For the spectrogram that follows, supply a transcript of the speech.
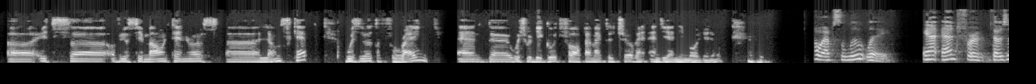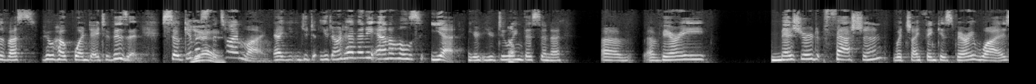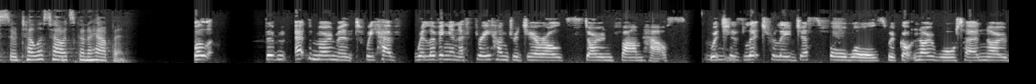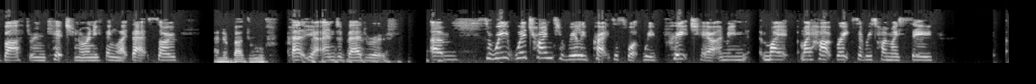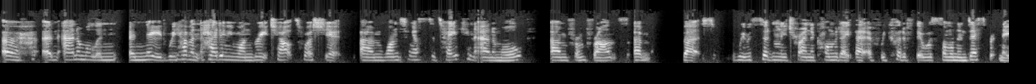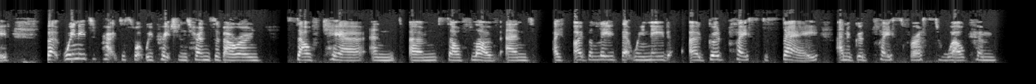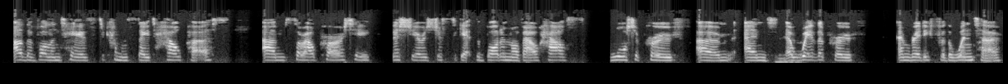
Uh, it's uh, obviously mountainous uh, landscape with a lot of rain, and uh, which would be good for permaculture and, and the animal, you know. oh, absolutely. And, and, for those of us who hope one day to visit. So give us the timeline. Now, you, you, you, don't have any animals yet. You're, you're doing no. this in a, a, a very measured fashion, which I think is very wise. So tell us how it's going to happen. Well, the, at the moment we have we're living in a 300 year old stone farmhouse, which is literally just four walls. We've got no water, no bathroom, kitchen, or anything like that. So and a bad roof. Uh, yeah, and a bad roof. Um, so we we're trying to really practice what we preach here. I mean, my my heart breaks every time I see uh, an animal in, in need. We haven't had anyone reach out to us yet, um, wanting us to take an animal um, from France, um, but we would certainly try and accommodate that if we could, if there was someone in desperate need. But we need to practice what we preach in terms of our own self care and um, self love and I, I believe that we need a good place to stay and a good place for us to welcome other volunteers to come and stay to help us. Um, so our priority this year is just to get the bottom of our house waterproof um, and yeah. weatherproof and ready for the winter.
